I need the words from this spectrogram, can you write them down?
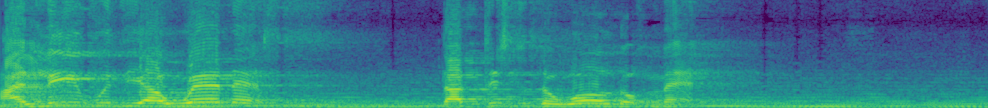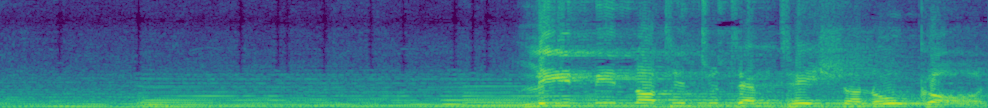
I live with the awareness that this is the world of men. Lead me not into temptation, O God.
